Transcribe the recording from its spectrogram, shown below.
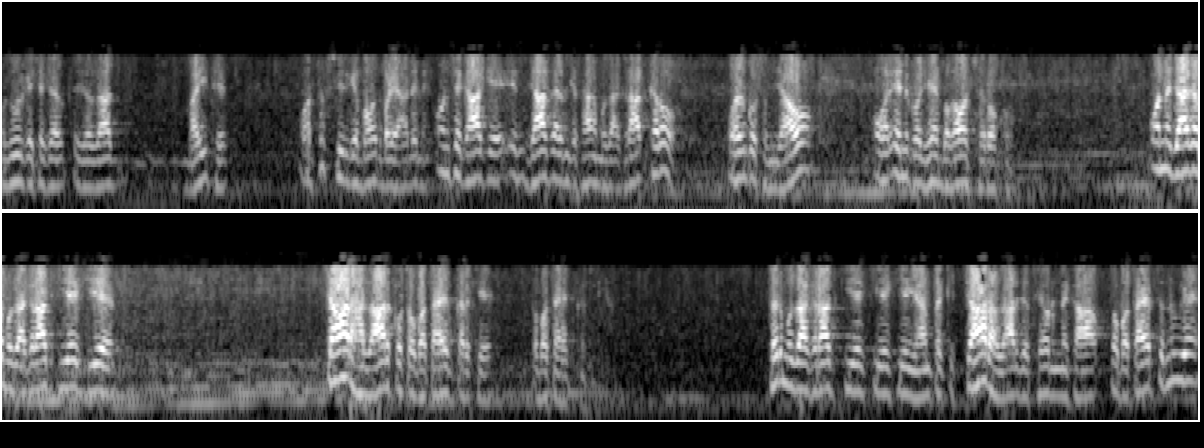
حضور کے شہزاد بھائی تھے اور تفسیر کے بہت بڑے عالم ہیں۔ ان سے کہا کہ جا کر ان کے ساتھ مذاکرات کرو اور ان کو سمجھاؤ اور ان کو جو ہے بغاوت سے روکو۔ انہوں نے جا کر مذاکرات کیے کیے۔ چار ہزار کو تو بتائب کر کے تو بتائب کر لیا۔ پھر مذاکرات کیے کیے کیے۔ یہاں تک کہ چار ہزار جو تھے، انہوں نے کہا تو بتائب تو نہیں ہوئے۔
